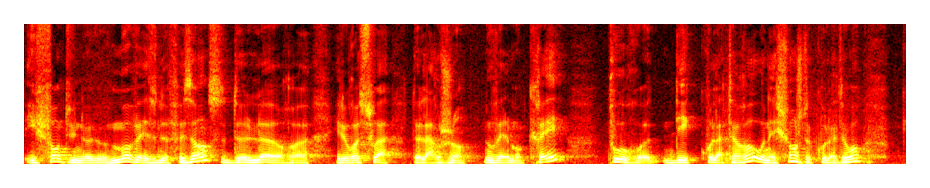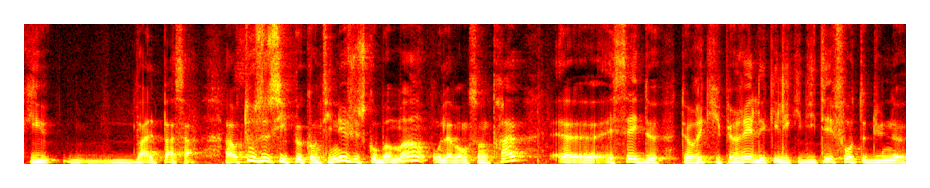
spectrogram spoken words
Ils font une mauvaise défaisance de leur... euh, ils reçoivent de l'argent nouvellement créé pour euh, des collatéraux, en échange de collatéraux qui valent pas ça. Alors tout ceci peut continuer jusqu'au moment où la Banque centrale euh, essaye de, de récupérer les liquidités faute d'une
